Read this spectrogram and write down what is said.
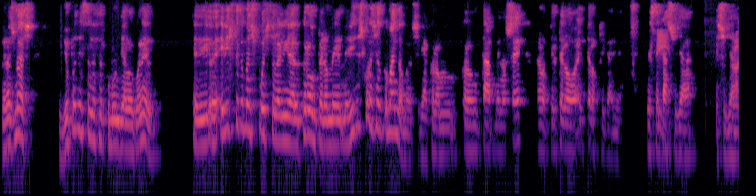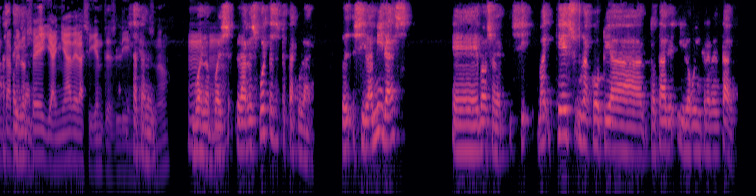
Pero es más, yo podría establecer como un diálogo con él. He, visto que me has puesto la línea del cron, pero ¿me, me dices cuál es el comando? Bueno, sería cron, cron tab menos e, pero no, él te lo, él te lo explicaría. En este Sí. caso ya, eso ya hasta ahí menos sé y añade las siguientes líneas, Exactamente. ¿No? Bueno, pues la respuesta es espectacular. Pues, si la miras, eh, vamos a ver, si- ¿qué es una copia total y luego incremental?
